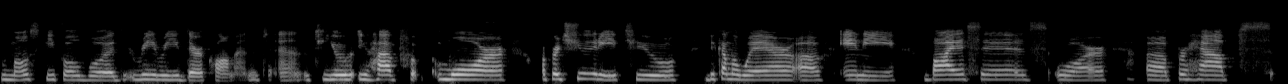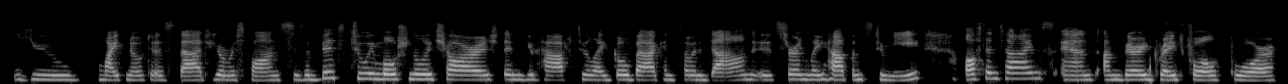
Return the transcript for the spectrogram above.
most people would reread their comment and you you have more opportunity to become aware of any biases or uh, perhaps you might notice that your response is a bit too emotionally charged and you have to like go back and tone it down. It certainly happens to me oftentimes and i'm very grateful for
